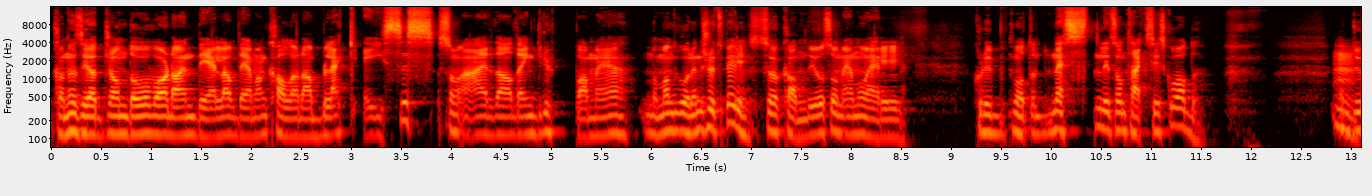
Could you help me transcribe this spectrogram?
kan jo si at John Doe var da en del av det man kaller da Black Aces, som er da den gruppa med Når man går inn i sluttspill, så kan du jo som NHL-klubb på en måte nesten litt sånn taxi squad. Mm. At du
